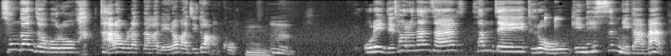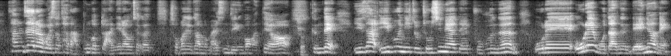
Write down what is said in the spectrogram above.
순간적으로 확 달아올랐다가 내려가지도 않고 음. 음. 올해 이제 31살 삼재에 들어오긴 했습니다만 삼재라고 해서 다 나쁜 것도 아니라고 제가 저번에도 한번 말씀드린 것 같아요. 그렇죠. 근데 이사 이분이 좀 조심해야 될 부분은 올해 올해보다는 내년에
